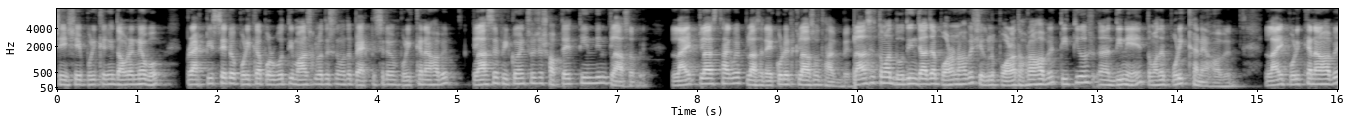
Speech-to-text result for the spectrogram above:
সেই সেই পরীক্ষা কিন্তু আমরা নেব। প্র্যাকটিস সেট ও পরীক্ষা পরবর্তী মাসগুলোতে শুধুমাত্র প্র্যাকটিস সেট এবং পরীক্ষা নেওয়া হবে। ক্লাসের ফ্রিকোয়েন্সি হচ্ছে সপ্তাহে তিন দিন ক্লাস হবে। লাইভ ক্লাস থাকবে প্লাস রেকর্ডেড ক্লাসও থাকবে। ক্লাসে তোমার দুদিন যা যা পড়ানো হবে, সেগুলো পড়া ধরা হবে। তৃতীয় দিনে তোমাদের পরীক্ষা নেওয়া হবে। লাইভ পরীক্ষা নেওয়া হবে।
